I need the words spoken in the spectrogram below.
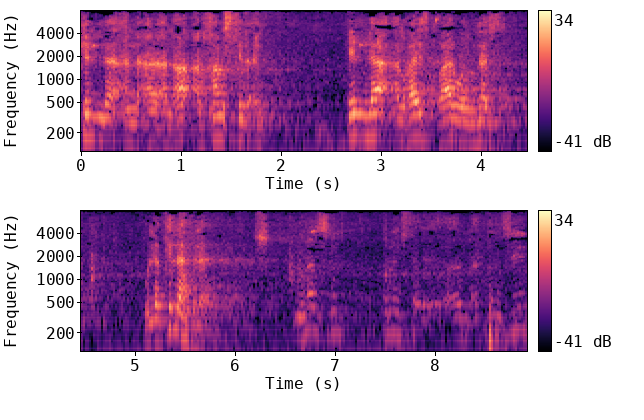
كل الخمس في العلم. إلا الغيث قال وينزل. ولا كلها في العلم. ينزل التنزيل.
